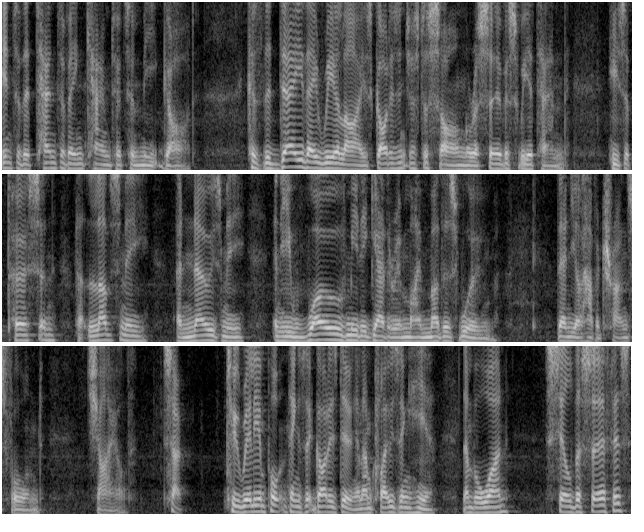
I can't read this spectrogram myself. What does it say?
into the tent of encounter to meet God. Because the day they realize God isn't just a song or a service we attend, He's a person that loves me and knows me, and He wove me together in my mother's womb. Then you'll have a transformed child. So, two really important things that God is doing, and I'm closing here. Number one, silver surfers,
